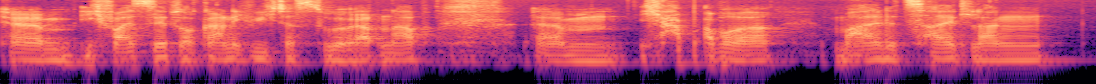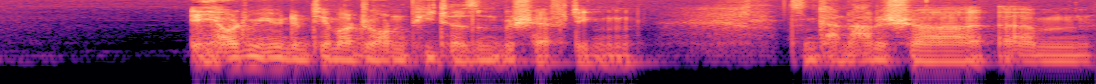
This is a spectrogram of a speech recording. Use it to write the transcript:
Ähm, ich weiß selbst auch gar nicht, wie ich das zu bewerten habe. Ähm, ich habe aber mal eine Zeit lang, ich wollte mich mit dem Thema Jordan Peterson beschäftigen. Das ist ein kanadischer, ähm,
